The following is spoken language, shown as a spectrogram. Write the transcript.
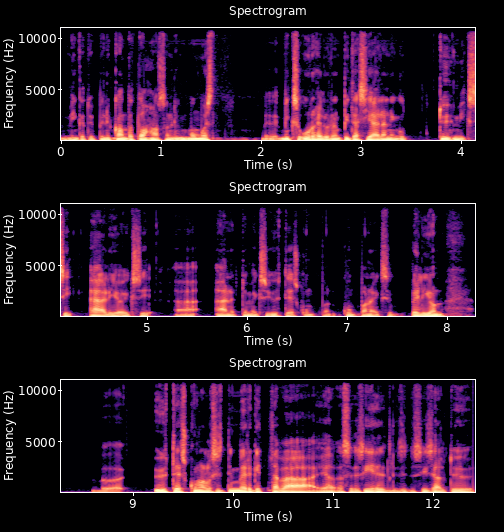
minkä tyyppinen kanta tahansa, niin mun mielestä miksi urheilijoiden pitäisi jäädä niin kuin tyhmiksi ääliöiksi, äänettömiksi yhteiskumppaneiksi. Peli on yhteiskunnallisesti merkittävää ja se siihen sisältyy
